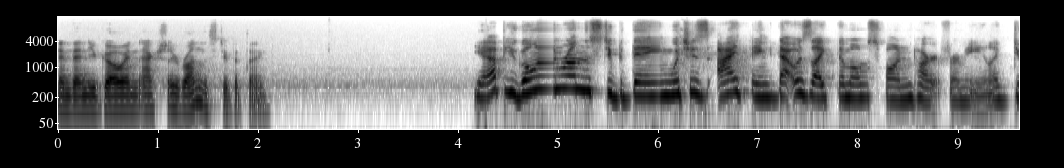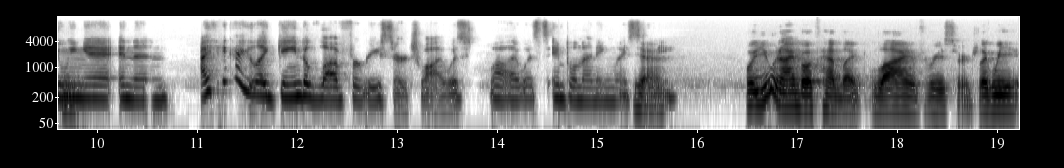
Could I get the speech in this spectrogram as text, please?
and then you go and actually run the stupid thing. Yep, you go and run the stupid thing, which is I think that was like the most fun part for me, like doing mm. it and then I think I like gained a love for research while I was while I was implementing my Yeah. Well, you and I both had like live research. Like we,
